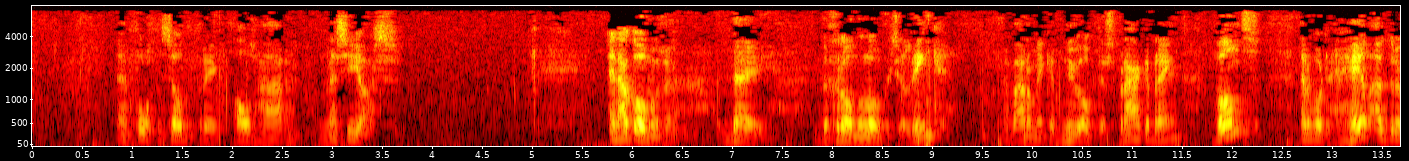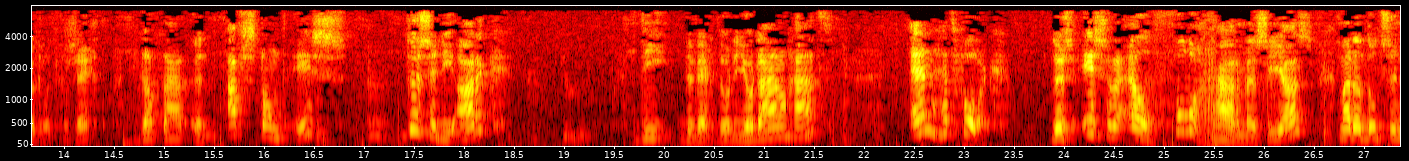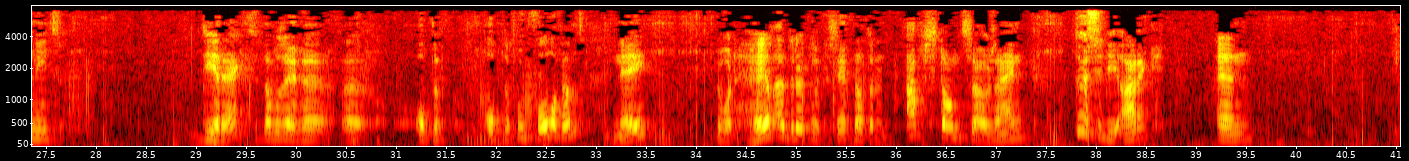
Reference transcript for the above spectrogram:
En volgt hetzelfde traject als haar Messias. En nou komen we bij de chronologische link. En waarom ik het nu ook ter sprake breng. Want er wordt heel uitdrukkelijk gezegd dat daar een afstand is tussen die ark, die de weg door de Jordaan gaat, en het volk. Dus Israël volgt haar Messias, maar dat doet ze niet direct, dat wil zeggen uh, op, de, op de voet volgend. Nee, Er wordt heel uitdrukkelijk gezegd dat er een afstand zou zijn tussen die ark en,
